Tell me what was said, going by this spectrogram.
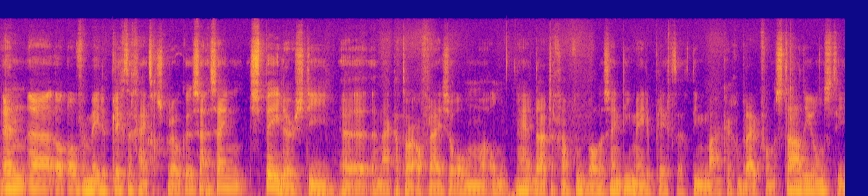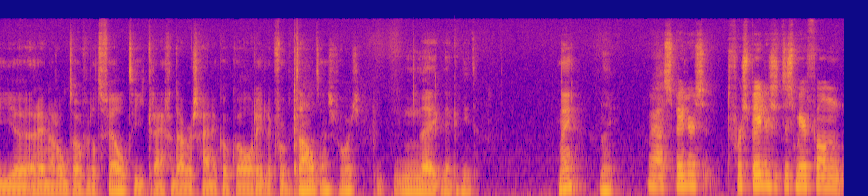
En eh, over medeplichtigheid gesproken, zi- zijn spelers die eh, naar Qatar afreizen om, om hè, daar te gaan voetballen, zijn die medeplichtig? Die maken gebruik van de stadions, die eh, rennen rond over dat veld, die krijgen daar waarschijnlijk ook wel redelijk voor betaald enzovoort. Nee, ik denk het niet. Nee? Maar ja, spelers, voor spelers het is meer van...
